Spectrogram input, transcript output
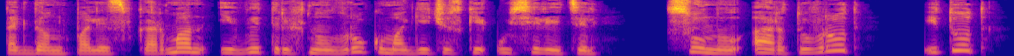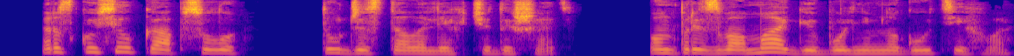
Тогда он полез в карман и вытряхнул в руку магический усилитель, сунул Арту в рот, и тот раскусил капсулу. Тут же стало легче дышать. Он призвал магию, боль немного утихла.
